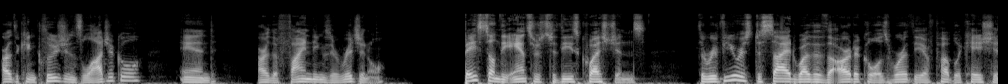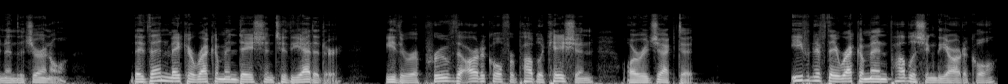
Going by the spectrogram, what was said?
Are the conclusions logical? And are the findings original? Based on the answers to these questions, the reviewers decide whether the article is worthy of publication in the journal. They then make a recommendation to the editor, either approve the article for publication or reject it. Even if they recommend publishing the article,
